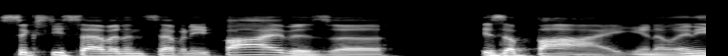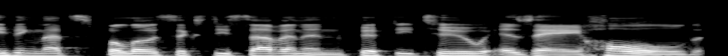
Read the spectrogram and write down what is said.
67 and 75 is a is a buy you know? Anything that's below 67 and 52 is a hold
